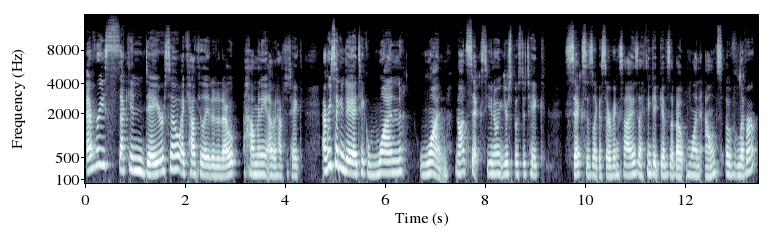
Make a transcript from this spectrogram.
every second day or so, I calculated it out how many I would have to take. Every second day, I take one, one, not six. You know, you're supposed to take six as like a serving size. I think it gives about one ounce of liver.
